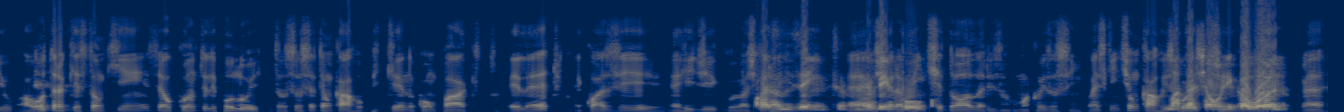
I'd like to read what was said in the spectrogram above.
e a outra questão que entra é o quanto ele polui. Então, se você tem um carro pequeno, compacto, elétrico, é quase é ridículo. Acho quase que era, isento. É, é acho que era pouco. 20 dólares, alguma coisa assim. Mas quem tinha um carro Uma esportivo, taxa única ao ano. É,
